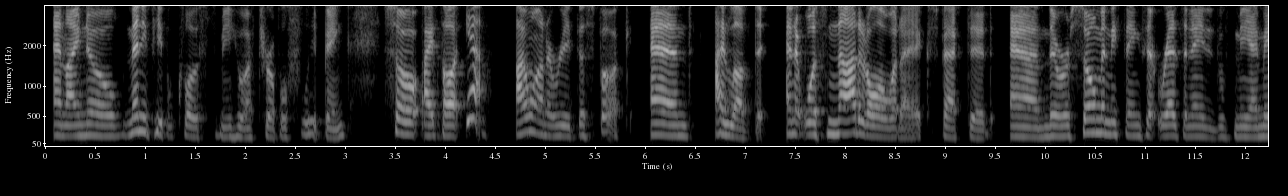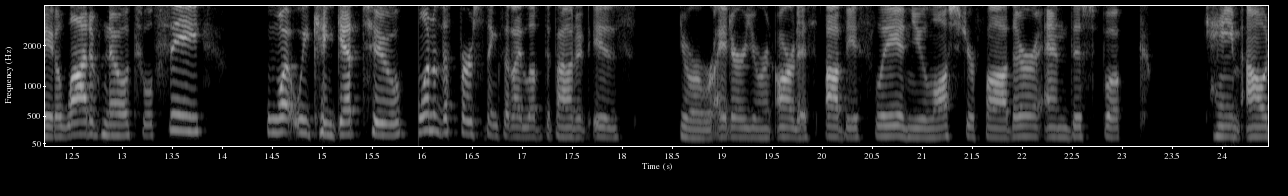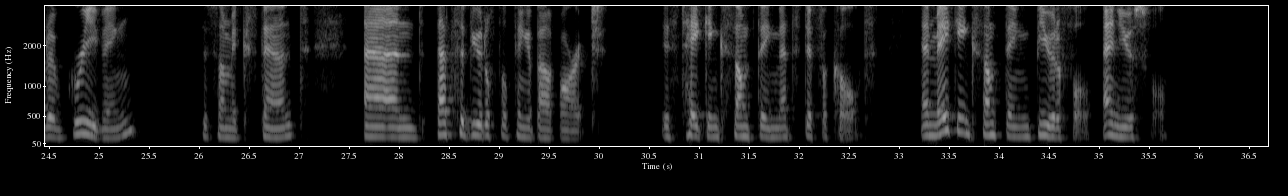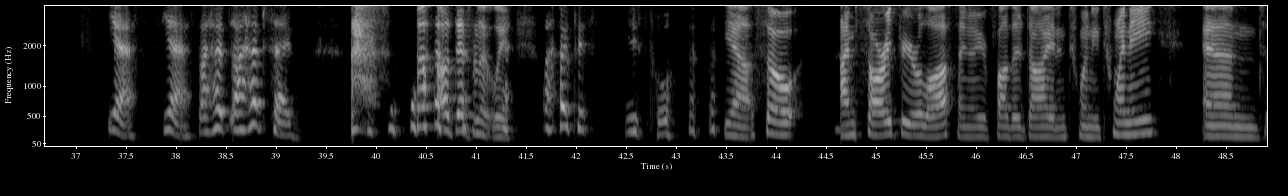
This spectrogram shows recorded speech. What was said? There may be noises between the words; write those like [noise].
And I know many people close to me who have trouble sleeping. So I thought, yeah, I want to read this book. And I loved it. And it was not at all what I expected. And there were so many things that resonated with me. I made a lot of notes. We'll see what we can get to. One of the first things that I loved about it is you're a writer, you're an artist, obviously, and you lost your father. And this book came out of grieving to some extent. And that's the beautiful thing about art is taking something that's difficult and making something beautiful and useful. Yes, yes. I hope I hope so. [laughs] oh, definitely. [laughs] I hope it's useful. [laughs] yeah. So I'm sorry for your loss. I know your father died in 2020 and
